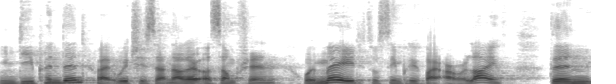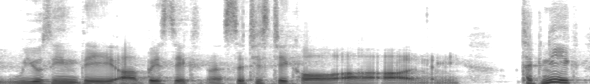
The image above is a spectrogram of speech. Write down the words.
independent, right, which is another assumption we made to simplify our life, then using the uh, basic uh, statistical uh, uh, I mean, technique,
